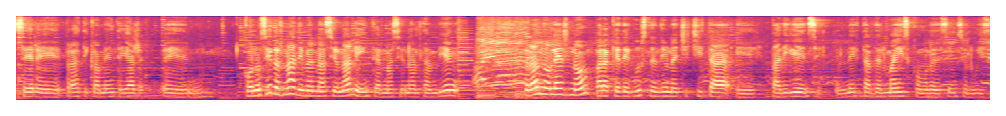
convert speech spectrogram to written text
Ser eh, prácticamente ya... Eh, conocidos ¿no? a nivel nacional e internacional también, esperándoles ¿no? para que degusten de una chichita eh, padillense, el néctar del maíz como le decimos el whisky.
